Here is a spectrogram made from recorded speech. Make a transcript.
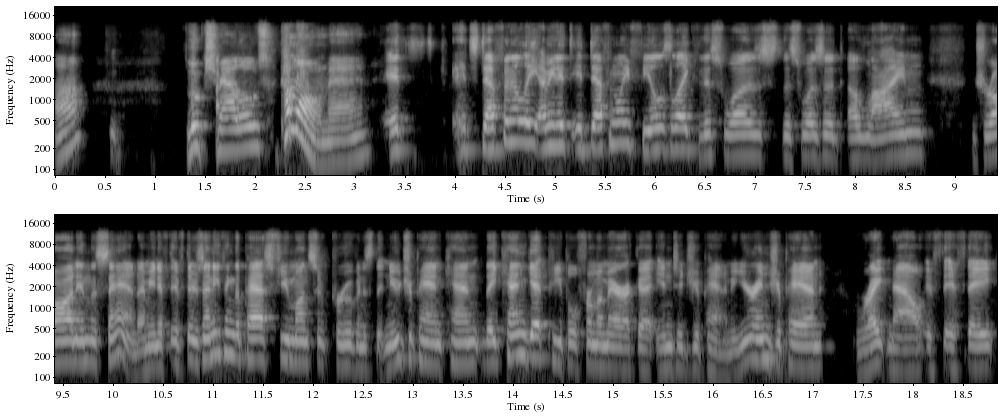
huh? Luke Schmallows. Come on, man. It's it's definitely i mean it, it definitely feels like this was this was a, a line drawn in the sand. I mean if, if there's anything the past few months have proven is that new japan can they can get people from america into japan. I mean you're in japan right now. If, if they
